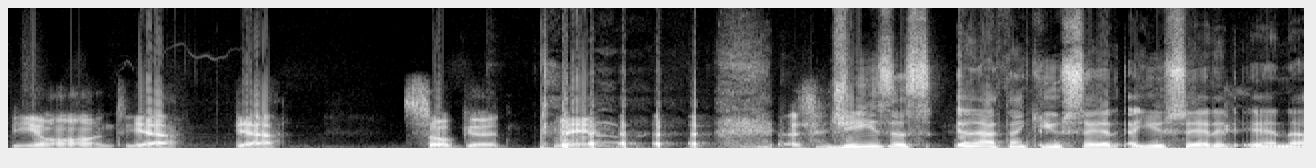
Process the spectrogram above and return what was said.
Beyond, yeah, yeah, so good, man. Jesus, and I think you said you said it, and uh,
